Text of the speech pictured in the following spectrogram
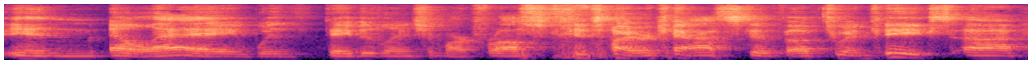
in LA with David Lynch and Mark Frost, the entire cast of, of Twin Peaks. Uh,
